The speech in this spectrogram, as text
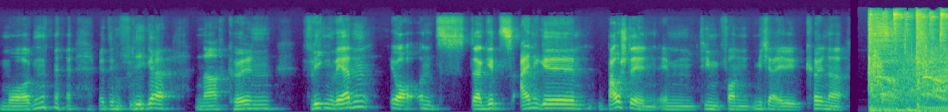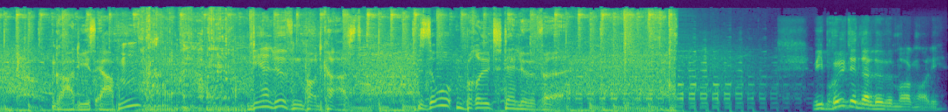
morgen mit dem Flieger nach Köln fliegen werden. Ja, und da gibt es einige Baustellen im Team von Michael Kölner. Radis Erben, der Löwen-Podcast. So brüllt der Löwe. Wie brüllt denn der Löwe morgen, Olli?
